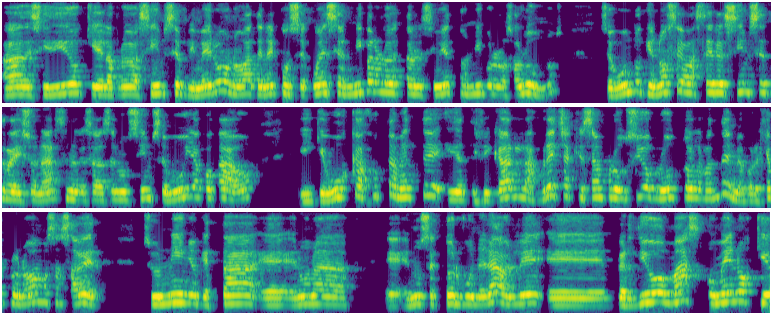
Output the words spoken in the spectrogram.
ha decidido que la prueba SIMSE primero no va a tener consecuencias ni para los establecimientos ni para los alumnos. Segundo, que no se va a hacer el SIMSE tradicional, sino que se va a hacer un SIMSE muy acotado y que busca justamente identificar las brechas que se han producido producto de la pandemia. Por ejemplo, no vamos a saber si un niño que está eh, en, una, eh, en un sector vulnerable eh, perdió más o menos que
